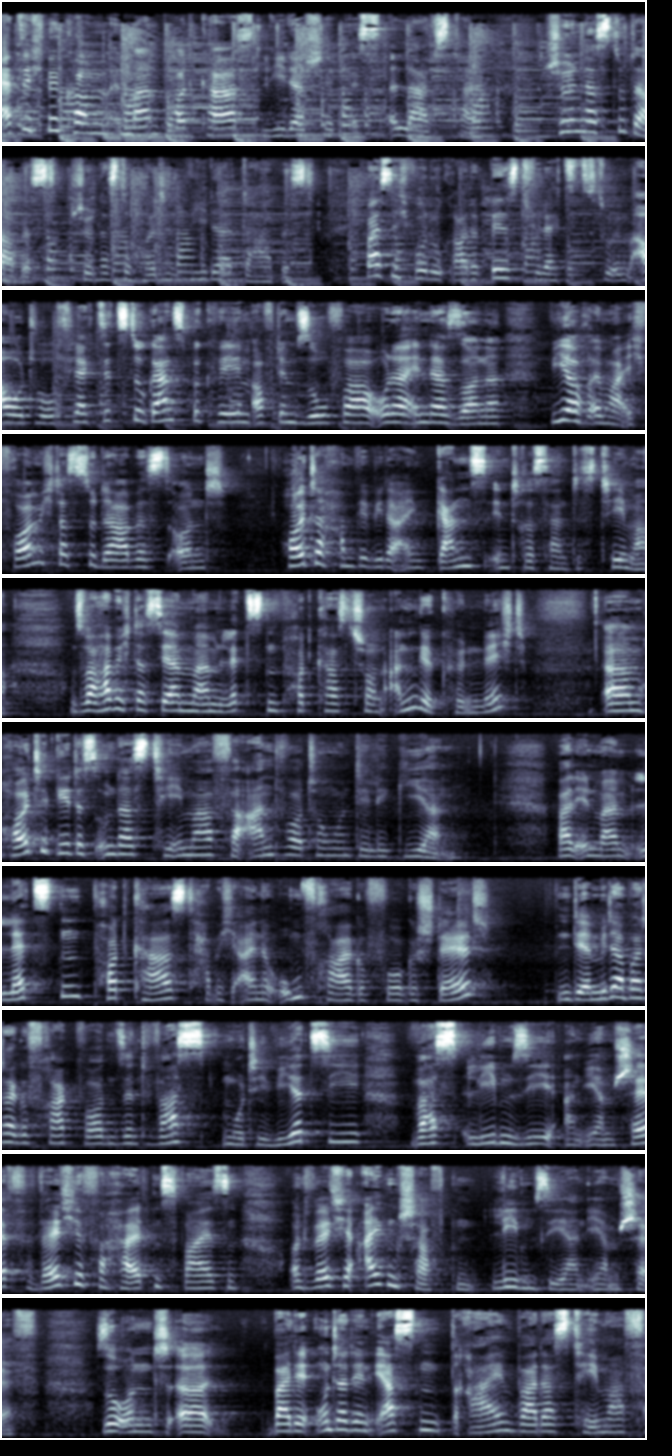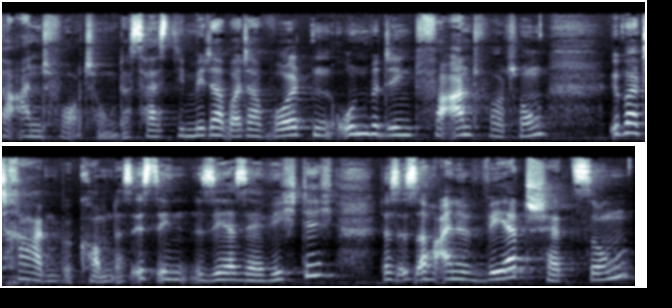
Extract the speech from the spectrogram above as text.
Herzlich willkommen in meinem Podcast Leadership is a Lifestyle. Schön, dass du da bist. Schön, dass du heute wieder da bist. Ich weiß nicht, wo du gerade bist. Vielleicht sitzt du im Auto, vielleicht sitzt du ganz bequem auf dem Sofa oder in der Sonne, wie auch immer. Ich freue mich, dass du da bist und heute haben wir wieder ein ganz interessantes Thema. Und zwar habe ich das ja in meinem letzten Podcast schon angekündigt. Ähm, heute geht es um das Thema Verantwortung und Delegieren weil in meinem letzten Podcast habe ich eine Umfrage vorgestellt, in der Mitarbeiter gefragt worden sind, was motiviert sie, was lieben sie an ihrem Chef, welche Verhaltensweisen und welche Eigenschaften lieben sie an ihrem Chef. So und äh, bei den, unter den ersten drei war das Thema Verantwortung. Das heißt, die Mitarbeiter wollten unbedingt Verantwortung übertragen bekommen. Das ist ihnen sehr, sehr wichtig. Das ist auch eine Wertschätzung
